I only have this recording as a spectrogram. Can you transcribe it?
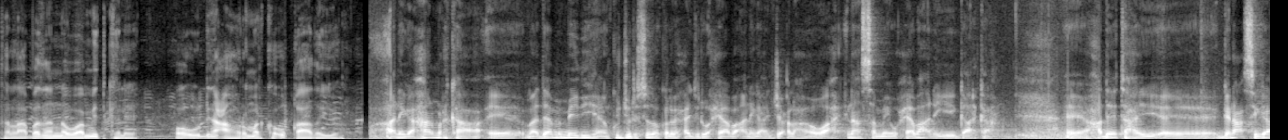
tallaabadanna waa mid kale oo uu dhinaca horumarka u qaadayo aniga ahaan markaa maadaama meedihii aan ku jiro sidoo kale waxaa jira waxyaaba aniga aan jeclaha oo ah inaan sameeyo waxyaabaha aniga gaarka. Ah haddee tahay ganacsiga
